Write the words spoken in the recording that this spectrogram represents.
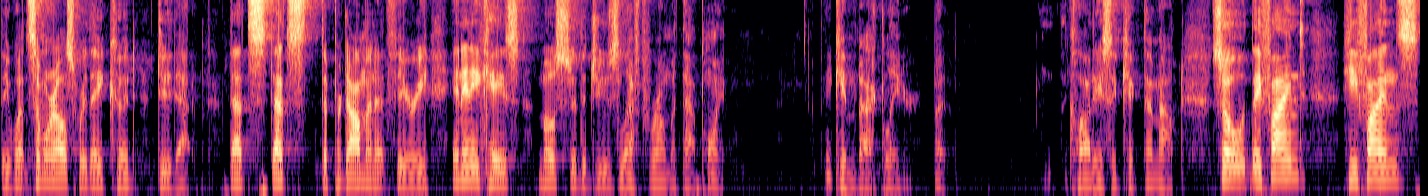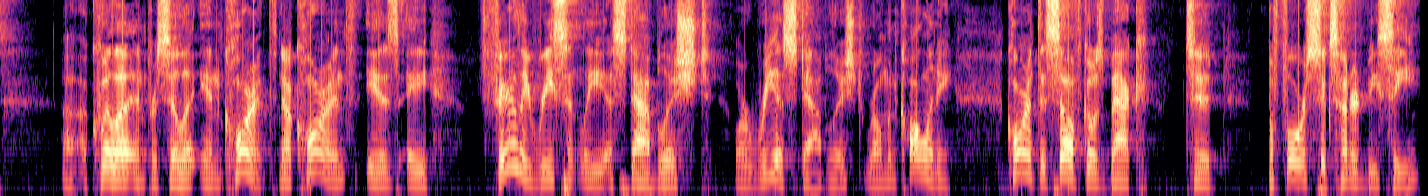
They went somewhere else where they could do that. That's, that's the predominant theory. In any case, most of the Jews left Rome at that point. They came back later, but Claudius had kicked them out. So they find, he finds uh, Aquila and Priscilla in Corinth. Now, Corinth is a fairly recently established or reestablished Roman colony. Corinth itself goes back to before 600 BC,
